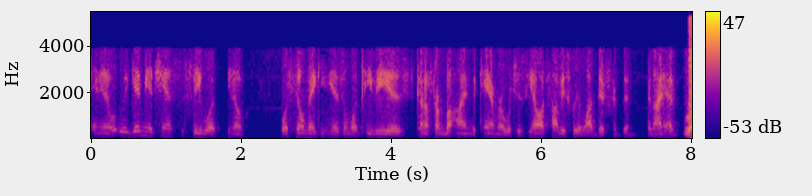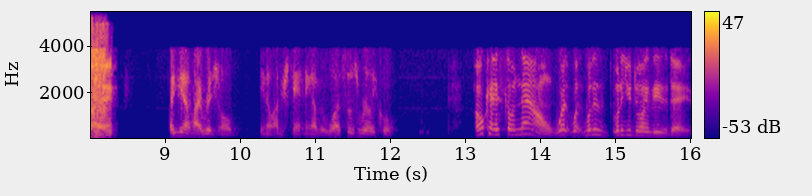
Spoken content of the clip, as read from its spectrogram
and you know it gave me a chance to see what you know what filmmaking is and what TV is kind of from behind the camera, which is you know it's obviously a lot different than than I had right. but you know my original you know understanding of it was. So it was really cool. Okay, so now what what what is what are you doing these days?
